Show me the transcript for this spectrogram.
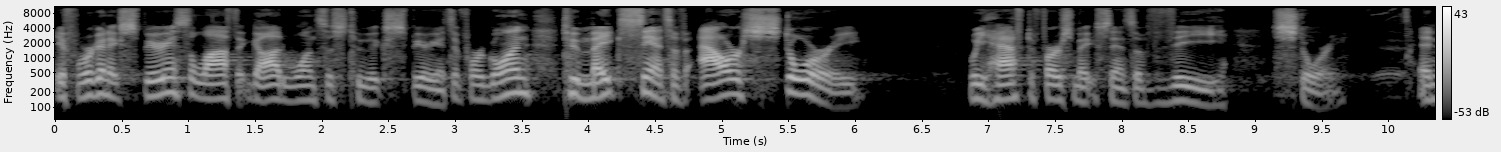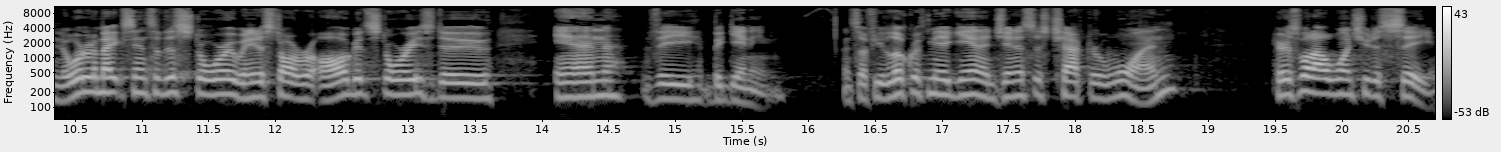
if we're going to experience the life that God wants us to experience, if we're going to make sense of our story, we have to first make sense of the story. And in order to make sense of this story, we need to start where all good stories do in the beginning. And so if you look with me again in Genesis chapter 1, here's what I want you to see.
